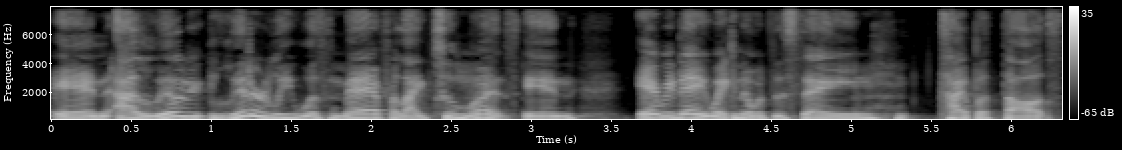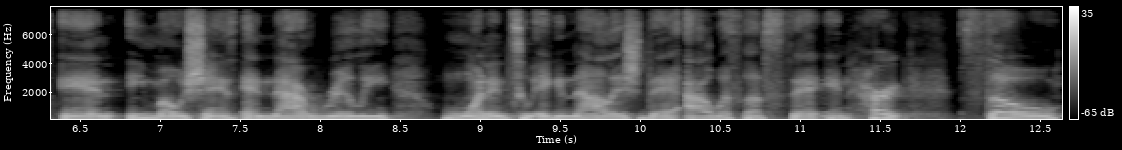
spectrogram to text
And I literally, literally was mad for like two months, and every day waking up with the same type of thoughts and emotions, and not really wanting to acknowledge that I was upset and hurt. So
